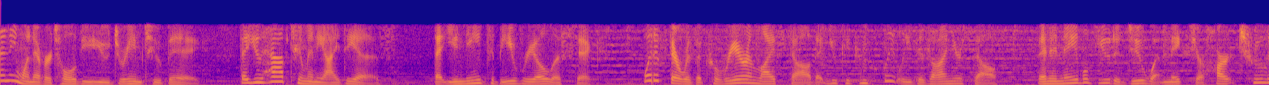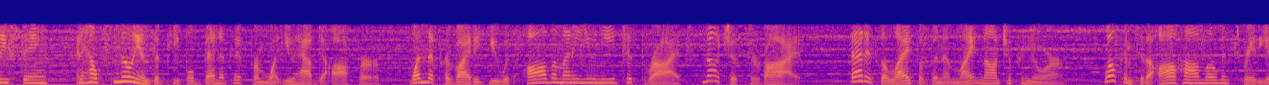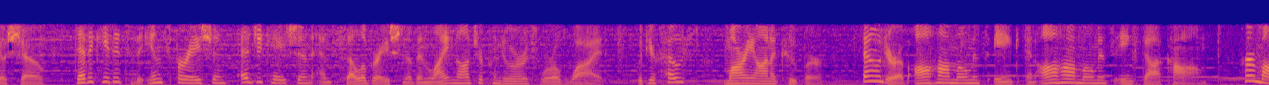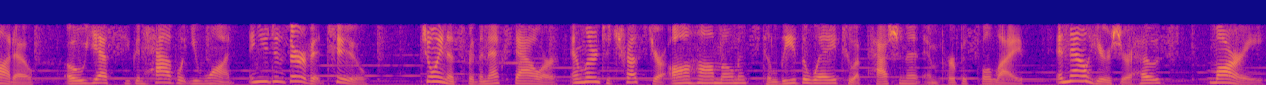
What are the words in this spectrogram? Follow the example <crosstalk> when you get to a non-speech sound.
anyone ever told you you dream too big? That you have too many ideas? That you need to be realistic? What if there was a career and lifestyle that you could completely design yourself that enables you to do what makes your heart truly sing and helps millions of people benefit from what you have to offer? One that provided you with all the money you need to thrive, not just survive. That is the life of an enlightened entrepreneur. Welcome to the Aha Moments radio show, dedicated to the inspiration, education, and celebration of enlightened entrepreneurs worldwide, with your host, Mariana Cooper, founder of Aha Moments Inc. and AhaMomentsInc.com. Her motto, Oh, yes, you can have what you want, and you deserve it too. Join us for the next hour and learn to trust your aha moments to lead the way to a passionate and purposeful life. And now here's your host, Mari.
